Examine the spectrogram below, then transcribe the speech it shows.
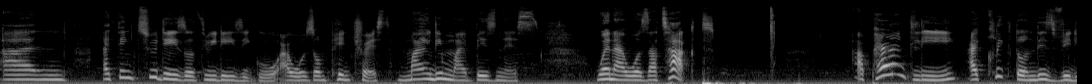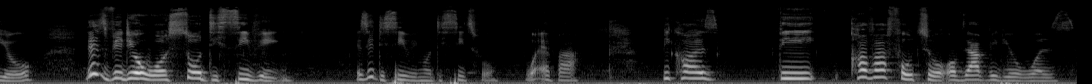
And I think two days or three days ago, I was on Pinterest minding my business when I was attacked apparently I clicked on this video. This video was so deceiving. Is it deceiving or deceitful? Whatever. Because the cover photo of that video was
